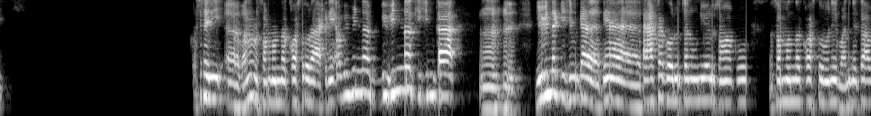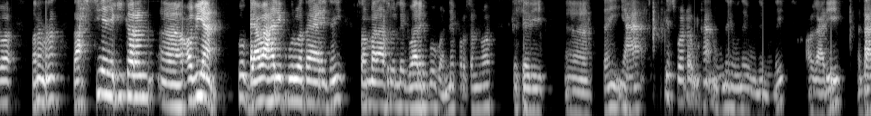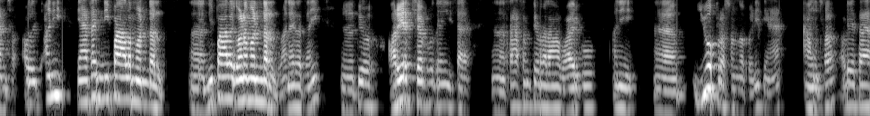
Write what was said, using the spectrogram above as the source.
कसरी भनौँ न सम्बन्ध कस्तो राख्ने अब विभिन्न विभिन्न किसिमका विभिन्न किसिमका त्यहाँ शासकहरू छन् उनीहरूसँगको सम्बन्ध कस्तो हुने भन्ने छ। अब भनौँ न राष्ट्रिय एकीकरण अभियानको व्यावहारिक पूर्व तयारी चाहिँ सम्बरासुरले गरेको भन्ने प्रसङ्ग त्यसरी चाहिँ यहाँ त्यसबाट उठान हुँदै हुँदै हुँदै हुँदै अगाडि जान्छ। अब अनि यहाँ चाहिँ नेपाल मण्डल नेपाल गणमण्डल भनेर चाहिँ त्यो हरियक्षको चाहिँ शासन त्यो बेलामा भएको अनि यो प्रसङ्ग पनि त्यहाँ आउँछ। अब यता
